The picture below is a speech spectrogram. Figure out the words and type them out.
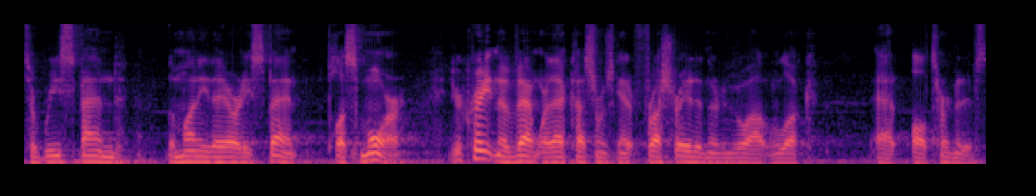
to respend the money they already spent plus more, you're creating an event where that customer's gonna get frustrated and they're gonna go out and look at alternatives.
